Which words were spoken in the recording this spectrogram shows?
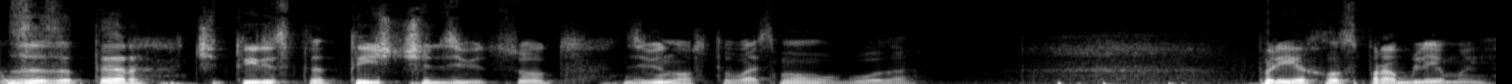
ЗЗТР 400 1998 года. Приехал с проблемой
